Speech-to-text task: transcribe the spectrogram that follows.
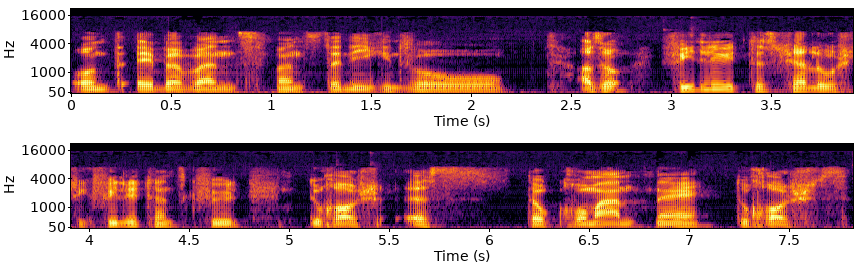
Und eben, wenn es dann irgendwo also, viele Leute, das ist ja lustig, viele Leute haben das Gefühl, du kannst ein Dokument nehmen, du kannst es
